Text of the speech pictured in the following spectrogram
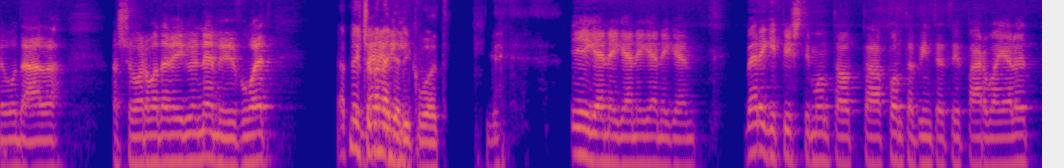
odáll a, a sorba, de végül nem ő volt. Hát még csak Beregi... a negyedik volt. Igen, igen, igen, igen. Beregi Pisti mondta ott a pont a büntető párbaj előtt,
